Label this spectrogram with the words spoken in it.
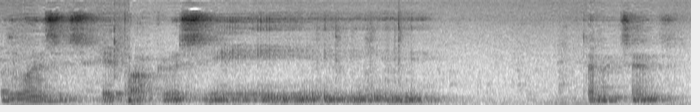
Otherwise, it's hypocrisy. Does that make sense?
